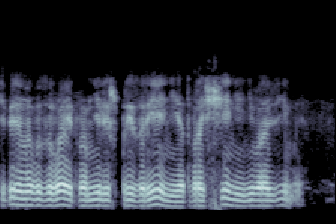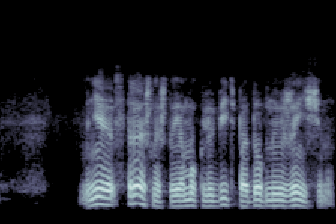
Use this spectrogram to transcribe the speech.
Теперь она вызывает во мне лишь презрение и отвращение невыразимое. Мне страшно, что я мог любить подобную женщину.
